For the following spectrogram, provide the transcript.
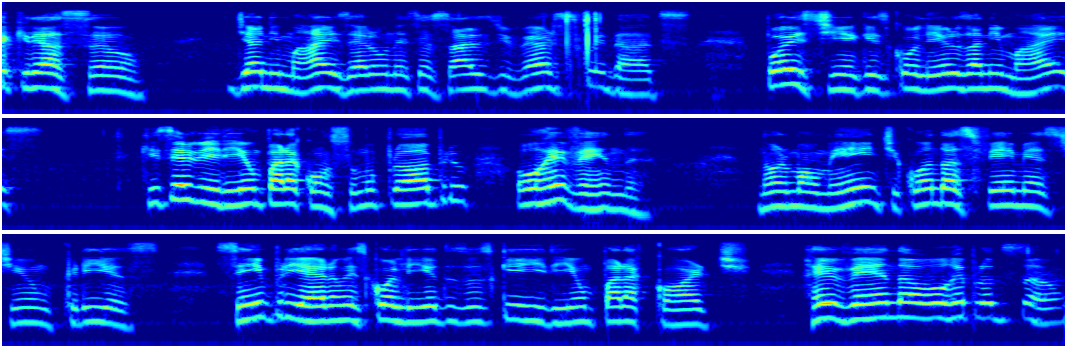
a criação de animais eram necessários diversos cuidados, pois tinha que escolher os animais que serviriam para consumo próprio ou revenda. Normalmente, quando as fêmeas tinham crias, sempre eram escolhidos os que iriam para corte, revenda ou reprodução.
